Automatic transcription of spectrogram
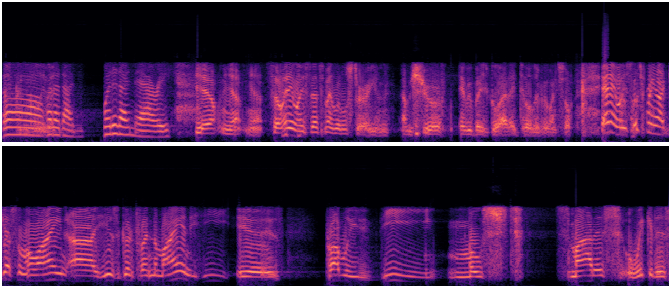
Oh, what it. did I what did I marry? Yeah, yeah, yeah. So, anyways, that's my little story, and I'm sure everybody's glad I told everyone. So, anyways, let's bring our guest on the line. Uh, he is a good friend of mine. He is probably the most smartest, wickedest,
